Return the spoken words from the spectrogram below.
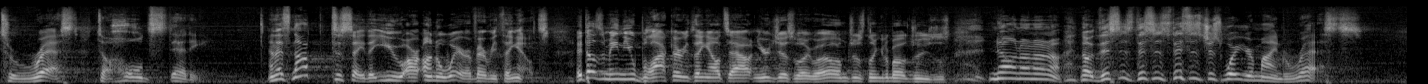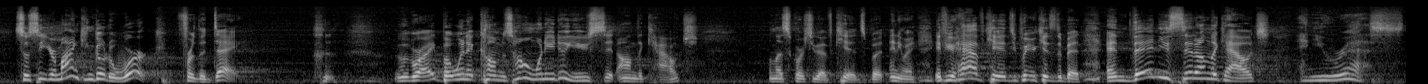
to rest to hold steady and that's not to say that you are unaware of everything else. It doesn't mean you block everything else out and you're just like, well, I'm just thinking about Jesus. No, no, no, no. No, this is this is this is just where your mind rests. So, see, your mind can go to work for the day, right? But when it comes home, what do you do? You sit on the couch, unless, of course, you have kids. But anyway, if you have kids, you put your kids to bed, and then you sit on the couch and you rest.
